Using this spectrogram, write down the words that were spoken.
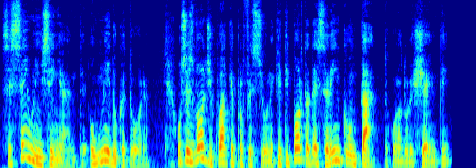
Se sei un insegnante o un educatore, o se svolgi qualche professione che ti porta ad essere in contatto con adolescenti,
